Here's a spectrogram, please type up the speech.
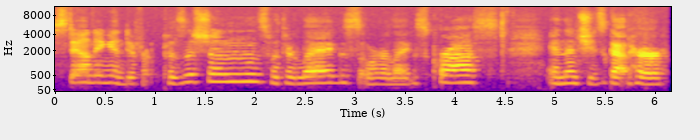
standing in different positions with her legs or her legs crossed. And then she's got her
